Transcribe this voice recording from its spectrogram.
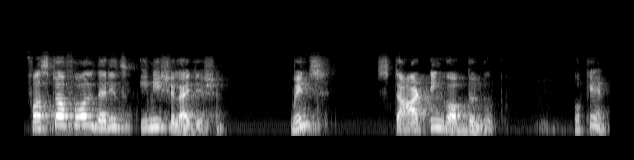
first of all there is initialization means starting of the loop okay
